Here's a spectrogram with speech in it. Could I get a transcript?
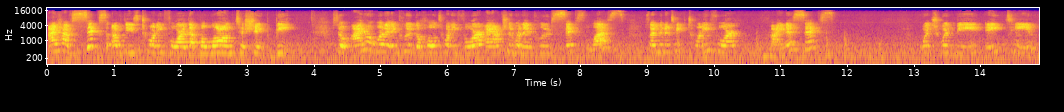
I have 6 of these 24 that belong to shape B. So I don't want to include the whole 24, I actually want to include 6 less. So I'm going to take 24 minus 6, which would be 18,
